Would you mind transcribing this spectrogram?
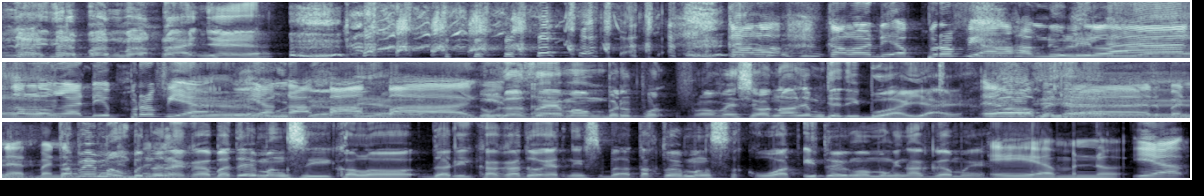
membahagiakan aja depan matanya ya. Kalau kalau di approve ya alhamdulillah. Iya. Kalau nggak di approve ya Iya, ya nggak apa-apa gitu. Kebetulan saya emang berprofesionalnya menjadi buaya ya. Oh Oke. benar benar benar. Tapi emang bener ya kak, berarti emang sih kalau dari kakak tuh etnis Batak tuh emang sekuat itu yang ngomongin agama ya? Iya menurut ya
